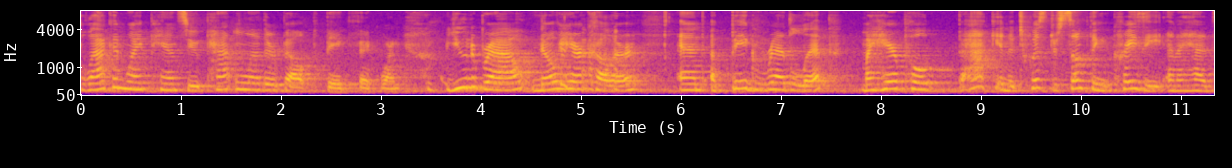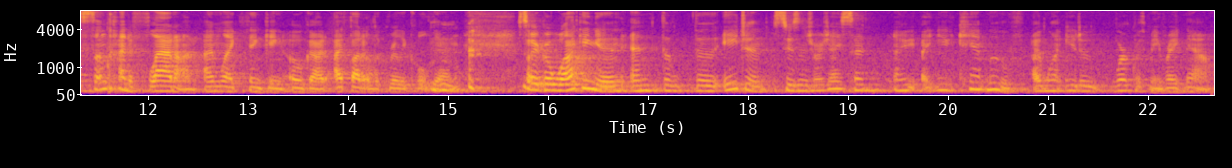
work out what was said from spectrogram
black and white pantsuit, patent leather belt, big, thick one, unibrow, no hair color, and a big red lip. My hair pulled back in a twist or something crazy, and I had some kind of flat on. I'm like thinking, oh God, I thought it looked really cool then. so I go walking in, and the, the agent, Susan George, I said, I, I, You can't move. I want you to work with me right now.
